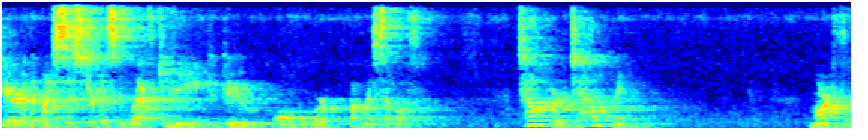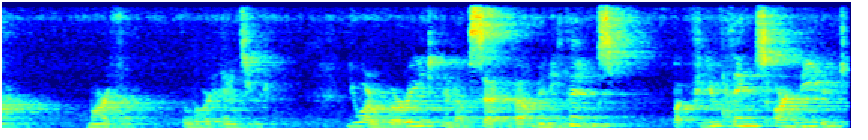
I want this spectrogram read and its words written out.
care that my sister has left me to do all the work by myself? Tell her to help me. Martha, Martha, the Lord answered, you are worried and upset about many things, but few things are needed,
